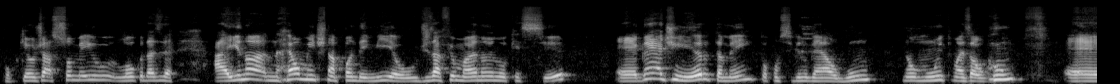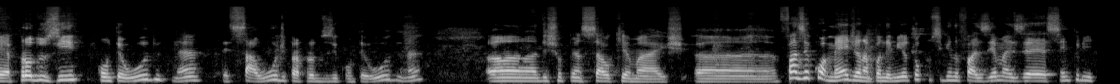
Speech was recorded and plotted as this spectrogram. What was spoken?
Porque eu já sou meio louco das ideias. Aí, na, realmente, na pandemia, o desafio maior é não enlouquecer. É, ganhar dinheiro também, tô conseguindo ganhar algum. não muito, mas algum. É, produzir conteúdo, né? Ter saúde para produzir conteúdo, né? Uh, deixa eu pensar o que mais. Uh, fazer comédia na pandemia, eu estou conseguindo fazer, mas é sempre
